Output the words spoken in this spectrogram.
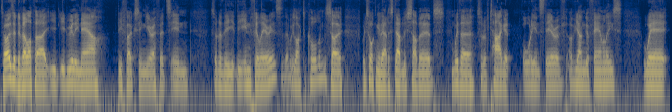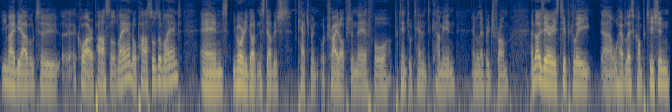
So as a developer, you'd, you'd really now be focusing your efforts in sort of the, the infill areas that we like to call them. So we're talking about established suburbs with a sort of target audience there of, of younger families where you may be able to uh, acquire a parcel of land or parcels of land and you've already got an established catchment or trade option there for potential tenant to come in and leverage from. And those areas typically uh, will have less competition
